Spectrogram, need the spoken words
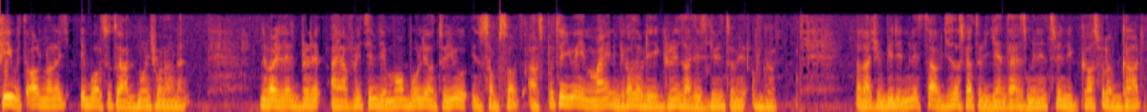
filled with all knowledge, able also to admonish one another. Nevertheless, brethren, I have written the more boldly unto you in some sort, as putting you in mind because of the grace that is given to me of God, that I should be the minister of Jesus Christ to the Gentiles, ministering the gospel of God,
